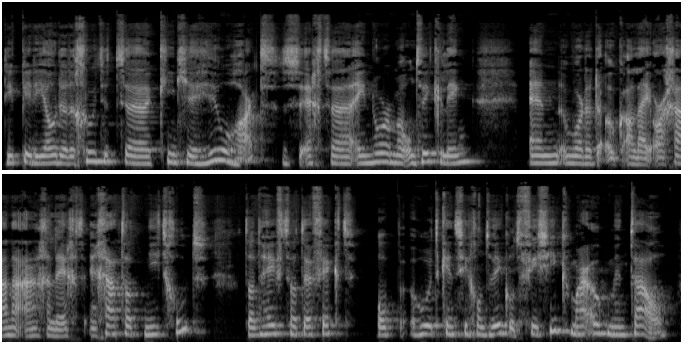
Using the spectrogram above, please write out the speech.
Die periode, dan groeit het kindje heel hard. Dat is echt een enorme ontwikkeling. En worden er ook allerlei organen aangelegd. En gaat dat niet goed, dan heeft dat effect op hoe het kind zich ontwikkelt, fysiek, maar ook mentaal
